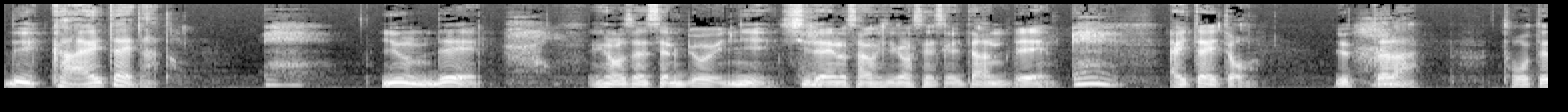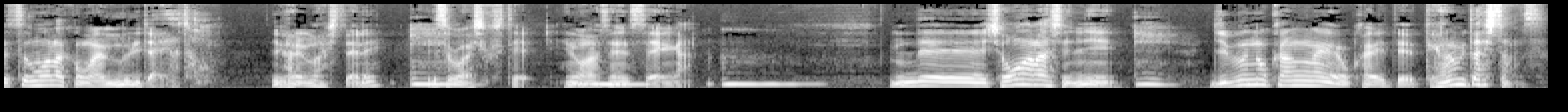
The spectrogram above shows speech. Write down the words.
で、一回会いたいなと。ええ言うんで、日野原先生の病院に知り合いの産婦人科の先生がいたんで、ええ会いたいと言ったら、とてつもなくお前無理だよと言われましてね。忙しくて、日野原先生が。で、しょうがなしに、ええ自分の考えを書いて手紙出したんです。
